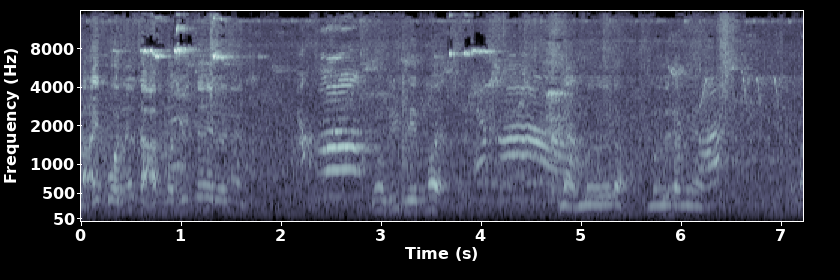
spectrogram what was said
หลายคนนะสามคนพี่เต้ด้วยนะนู่นพี่พิมพ์ด้วยไหนมือเนาะมือทำไงไป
